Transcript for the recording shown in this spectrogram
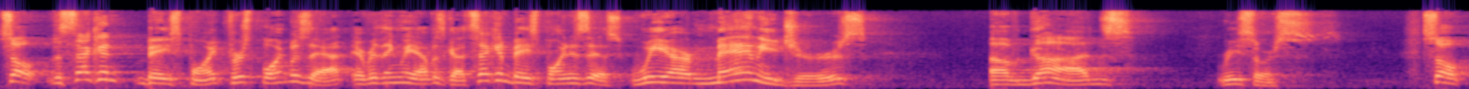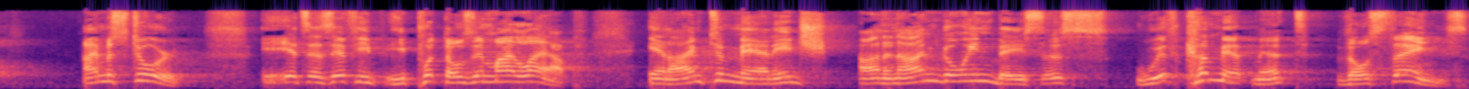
So the second base point, first point was that everything we have is God. Second base point is this we are managers of God's resource. So I'm a steward. It's as if he, he put those in my lap, and I'm to manage on an ongoing basis with commitment those things.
